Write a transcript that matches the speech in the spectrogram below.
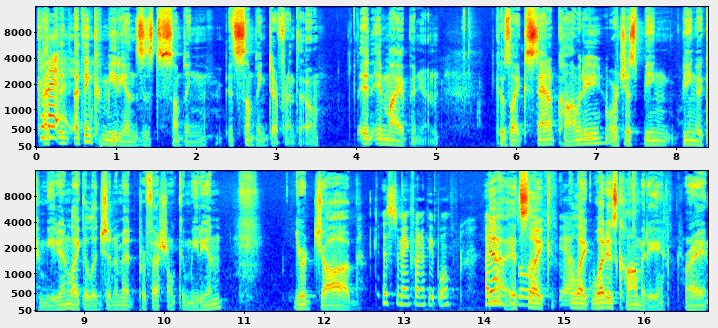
'Cause I, I- think, I think comedians is something. It's something different though, in in my opinion. Because like stand up comedy or just being being a comedian, like a legitimate professional comedian, your job Is to make fun of people. yeah, people it's laugh. like Yeah. like what is comedy, right?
